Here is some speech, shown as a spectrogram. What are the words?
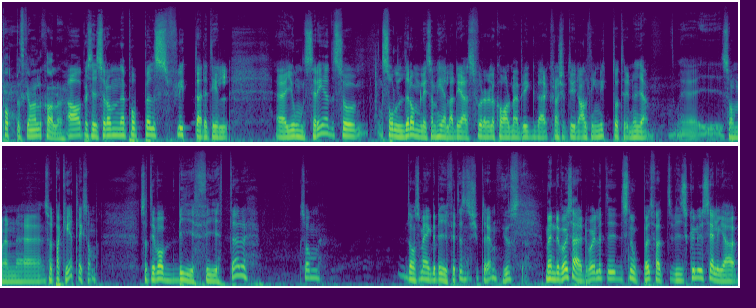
Poppels gamla lokaler. Ja, precis. Så de, när Poppels flyttade till eh, Jonsered så sålde de liksom hela deras förra lokal med bryggverk. För de köpte ju allting nytt då till det nya. Eh, som, en, eh, som ett paket liksom. Så det var bifiter som... De som ägde bifiter som köpte det. Just det. Men det var ju så här, det var ju lite snopet för att vi skulle ju sälja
